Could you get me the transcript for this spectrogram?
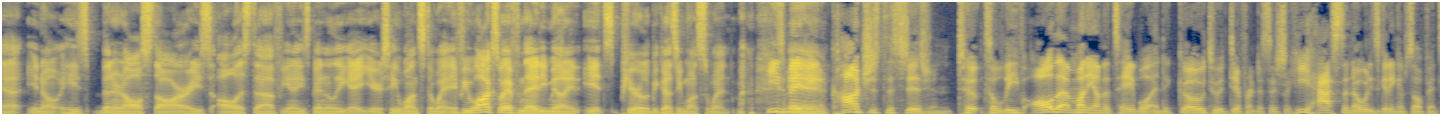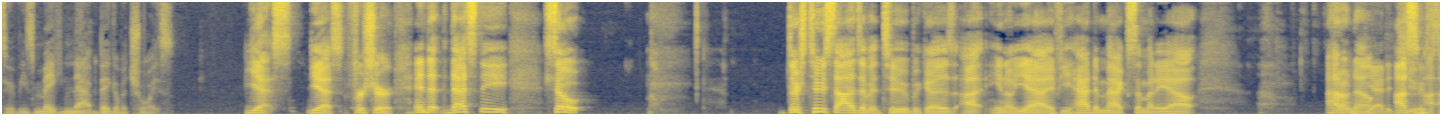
uh, you know he's been an All Star. He's all his stuff. You know he's been in the league eight years. He wants to win. If he walks away from the eighty million, it's purely because he wants to win. He's making a conscious decision to, to leave all that money on the table and to go to a different decision. So he has to know what he's getting himself into if he's making that big of a choice. Yes, yes, for sure. And that that's the so there's two sides of it too because I you know, yeah, if you had to max somebody out, I don't know. you had to choose. I-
